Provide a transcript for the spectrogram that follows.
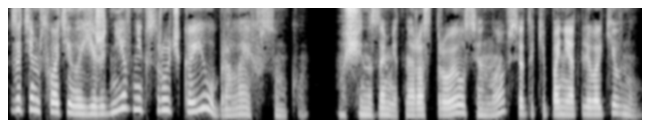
Затем схватила ежедневник с ручкой и убрала их в сумку. Мужчина заметно расстроился, но все таки понятливо кивнул.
